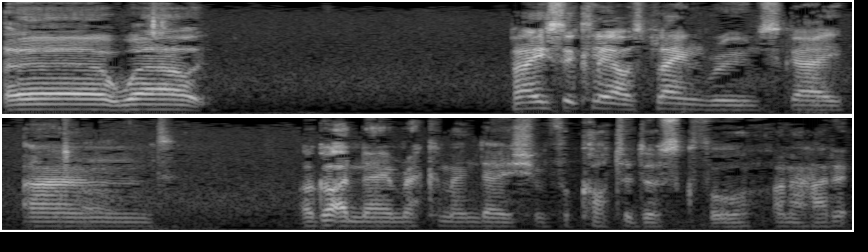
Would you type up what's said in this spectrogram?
Uh, well, basically I was playing RuneScape and I got a name recommendation for Cotter Dusk 4 and I had it.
